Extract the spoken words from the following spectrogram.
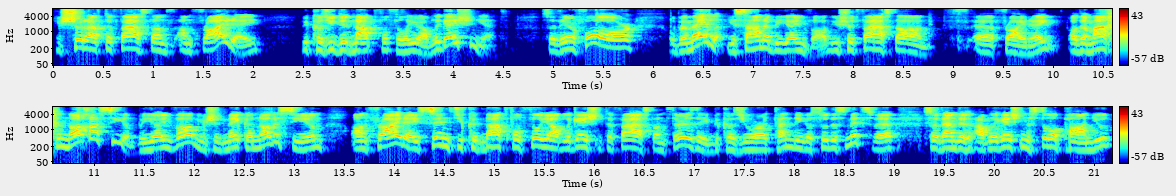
you should have to fast on, on Friday because you did not fulfill your obligation yet. So therefore, you should fast on uh, Friday, or the machin nocha. You should make another siyum on Friday, since you could not fulfill your obligation to fast on Thursday because you were attending a sudas mitzvah. So then the obligation is still upon you,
